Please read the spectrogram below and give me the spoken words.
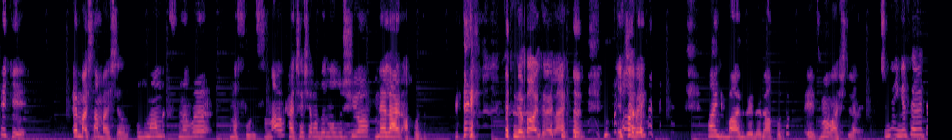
Peki en baştan başlayalım. Uzmanlık sınavı nasıl bir sınav? Kaç aşamadan oluşuyor? Neler atlatıp ne badireler. Geçerek. hangi badireleri atlatıp eğitime başlıyor? Şimdi İngiltere'de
